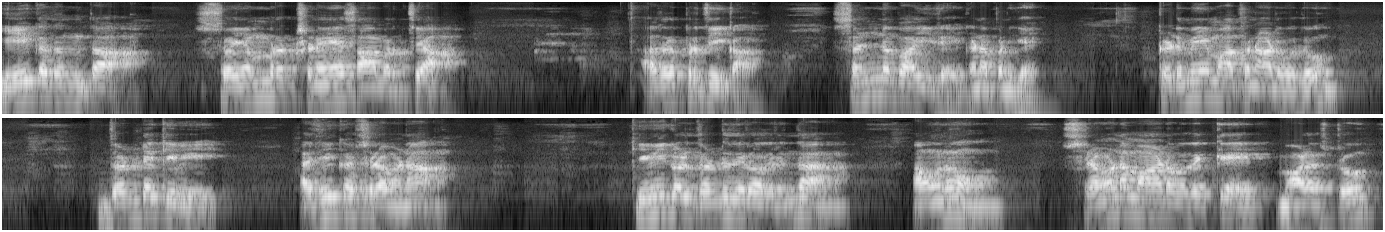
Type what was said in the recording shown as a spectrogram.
ಏಕದಂತ ಸ್ವಯಂ ರಕ್ಷಣೆಯ ಸಾಮರ್ಥ್ಯ. ಅದರ ಪ್ರತೀಕ. ಸಣ್ಣ ಬಾಯಿ ಇದೆ ಗಣಪನಿಗೆ. ಕಡಿಮೆ ಮಾತನಾಡುವುದು ದೊಡ್ಡ ಕಿವಿ, ಅಧಿಕ ಶ್ರವಣ. ಕಿವಿಗಳು ದೊಡ್ಡದಿರೋದ್ರಿಂದ ಅವನು ಶ್ರವಣ ಮಾಡುವುದಕ್ಕೆ ಬಹಳಷ್ಟು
